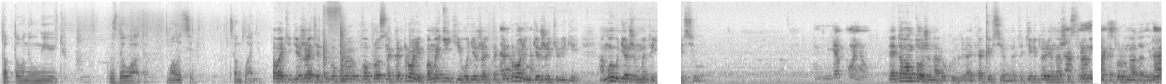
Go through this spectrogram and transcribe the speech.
тобто вони вміють здивувати. Молодці в цьому плані. Давайте держать этот вопро- вопрос на контроле, помогите его держать на контроле, удержите людей, а мы удержим это ебаное село. Я понял. Это вам тоже на руку играет, как и всем. Это территория нашей страны, на которую надо отбивать и защищать.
